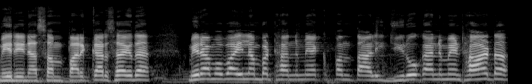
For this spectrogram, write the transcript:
ਮੇਰੇ ਨਾਲ ਸੰਪਰਕ ਕਰ ਸਕਦਾ। ਮੇਰਾ ਮੋਬਾਈਲ ਨੰਬਰ 9814509168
